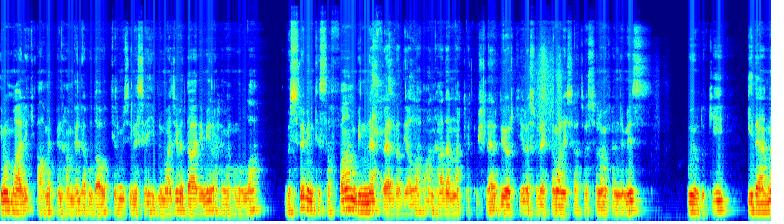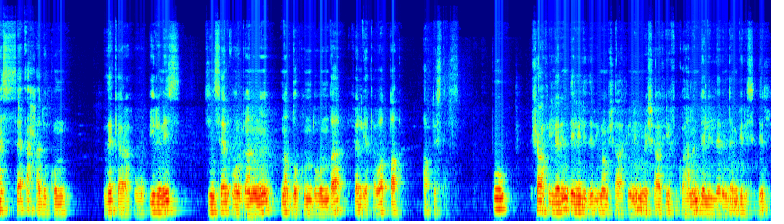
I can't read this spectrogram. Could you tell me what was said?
İmam Malik, Ahmet bin Hanbel, Ebu Davud, Tirmizi, Nese'i, İbn Mace ve Darimi rahimehumullah Büsre binti Safvan bin Nefvel radıyallahu anhadan nakletmişler. Diyor ki Resul-i Ekrem aleyhissalatü vesselam Efendimiz buyurdu ki İzâ messe ahadukum zekerahu biriniz cinsel organına dokunduğunda fel yetevatta abdest alsın. Bu Şafilerin delilidir. İmam Şafii'nin ve Şafii fukahanın delillerinden birisidir.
